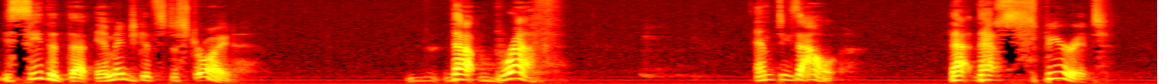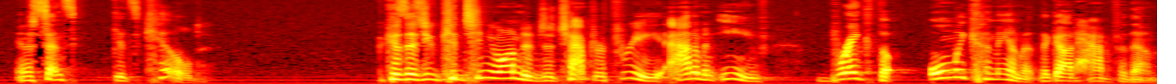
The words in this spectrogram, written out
you see that that image gets destroyed. That breath empties out. That, that spirit, in a sense, gets killed. Because as you continue on to, chapter 3, Adam and Eve break the only commandment that God had for them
